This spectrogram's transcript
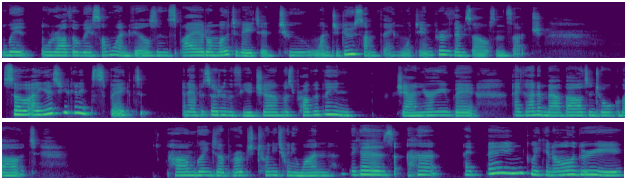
with or rather, where someone feels inspired or motivated to want to do something or to improve themselves and such. So I guess you can expect an episode in the future, most probably in January, where I kind of map out and talk about how I'm going to approach 2021 because uh, I think we can all agree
